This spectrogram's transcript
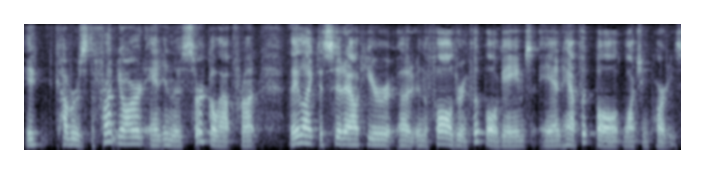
it covers the front yard and in the circle out front, they like to sit out here uh, in the fall during football games and have football watching parties.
